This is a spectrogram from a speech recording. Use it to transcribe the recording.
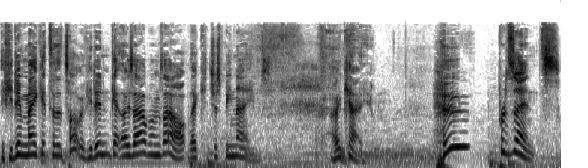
If you didn't make it to the top, if you didn't get those albums out, they could just be names. Okay. Who presents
